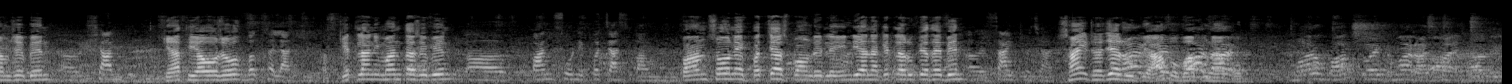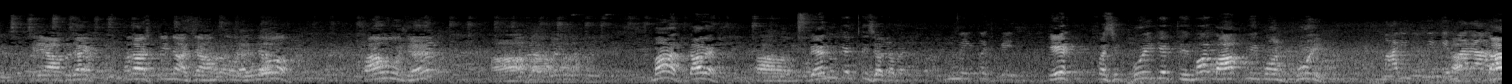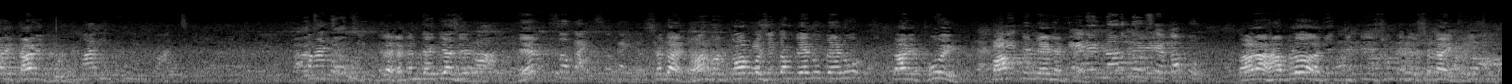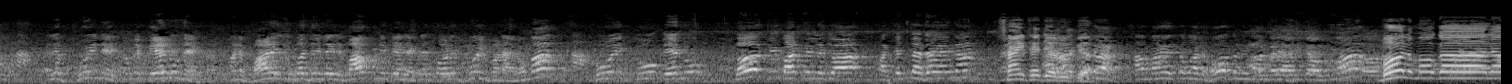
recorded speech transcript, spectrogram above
નામ છે બેન? શાંતિ. ક્યાંથી આવો છો? કેટલાની માનતા છે બેન? પાંચસો ને પચાસ પાઉન્ડ. પાંચસો ને પચાસ પાઉન્ડ એટલે ઇન્ડિયાના કેટલા રૂપિયા થાય બેન? સાઠ હજાર. રૂપિયા. આપો બાપુને આપો. મારો બાપ તોય તમારા હાથમાં છે આ બધા પ્લાસ્ટિકના છે આમ તો જુઓ પાઉં છે હા? માં તારે. બેનું કેટલી છે તમે? એક જ બેન. એક પછી ફૂઈ કેટલી? મારા બાપની પણ ફૂઈ. મારી ફૂઈ કે મારા તારી તારી ફૂઈ મારી ફૂઈ પાંચ. પાંચ એટલે લગ્ન થઈ ગયા છે? હે. સગાઈ સગાઈ સદાય વાંધો તો પછી તમે બેનું બેનું. તારી ફૂઈ બાપની બેન એટલે એને નડતો છે બાપુ. તારા સાંભળો હજી દીકરી શું કીધું? સગાઈ થઈ એટલે ફૂઈ ને તમે બેનું ને અને ભાણેજું બધી લઈને બાપની બેન એટલે થોડી ફૂઈ ભણાયો માં. ફૂઈ તું બેનું બધી બાટલી લેજો. આ આ કેટલા થાય એના? સાઈઠ હજાર રૂપિયા. આ મારે તમારે હો ગણી માં. બોલ મોગલ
